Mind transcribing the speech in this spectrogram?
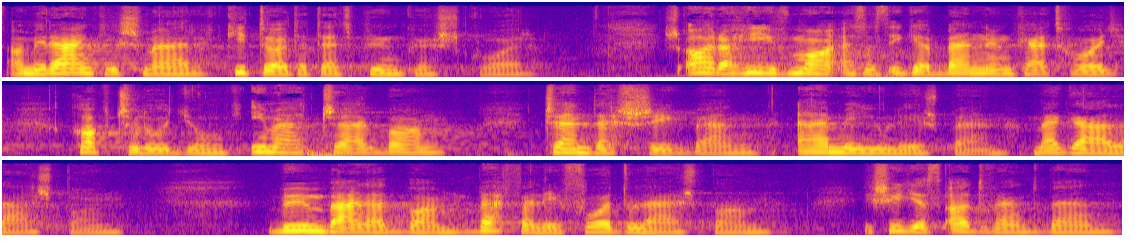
ami ránk is már kitöltetett pünköskor. És arra hív ma ez az ige bennünket, hogy kapcsolódjunk imádságban, csendességben, elmélyülésben, megállásban, bűnbánatban, befelé fordulásban, és így az adventben,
